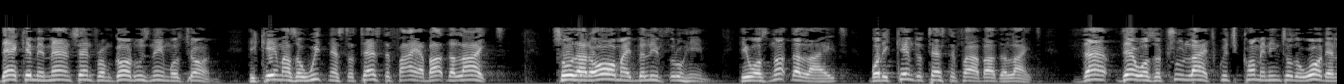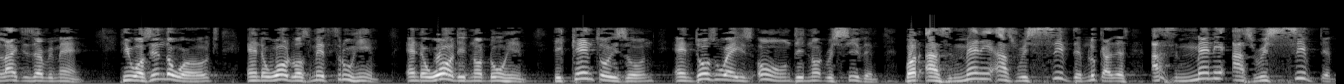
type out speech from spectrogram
There came a man sent from God whose name was John. He came as a witness to testify about the light, so that all might believe through him. He was not the light, but he came to testify about the light. That there was a true light which coming into the world and light is every man. He was in the world and the world was made through him and the world did not know him. He came to his own and those who were his own did not receive him. But as many as received him, look at this, as many as received him,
